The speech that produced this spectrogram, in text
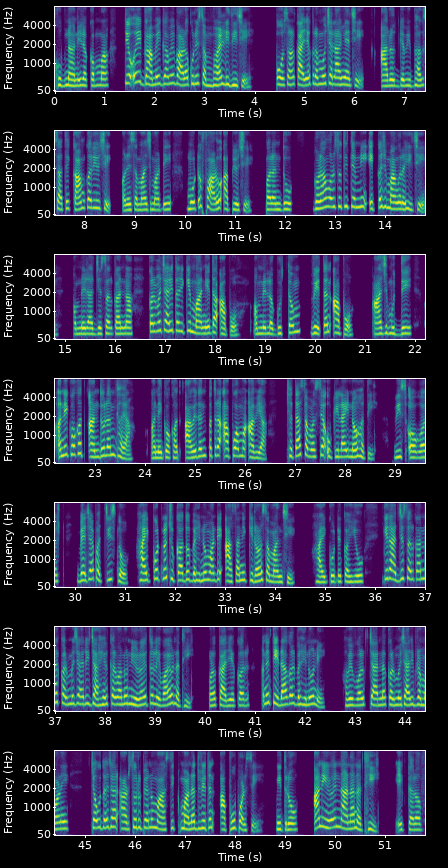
ખૂબ નાની રકમમાં તેઓએ ગામે ગામે બાળકોની સંભાળ લીધી છે. પોષણ કાર્યક્રમો ચલાવ્યા છે. આરોગ્ય વિભાગ સાથે કામ કર્યું છે અને સમાજ માટે મોટો ફાળો આપ્યો છે. પરંતુ ઘણા વર્ષોથી તેમની એક જ માંગ રહી છે. અમને રાજ્ય સરકારના કર્મચારી તરીકે માન્યતા આપો. અમને લઘુત્તમ વેતન આપો. આ જ મુદ્દે અનેક વખત આંદોલન થયા. અનેક વખત આવેદનપત્ર આપવામાં આવ્યા. છતાં સમસ્યા ઉકેલાઈ ન હતી. વીસ ઓગસ્ટ બે હજાર પચીસનો હાઈકોર્ટનો ચુકાદો બહેનો માટે આશાની કિરણ સમાન છે. હાઈકોર્ટે કહ્યું કે રાજ્ય સરકારના કર્મચારી જાહેર કરવાનો નિર્ણય તો લેવાયો નથી, પણ કાર્યકર અને તેડાગર બહેનોને. હવે વર્ગ ચારના કર્મચારી પ્રમાણે ચૌદ હજાર આઠસો રૂપિયાનું માસિક માનદ વેતન આપવું પડશે. મિત્રો, આ નિર્ણય નાના નથી. એક તરફ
